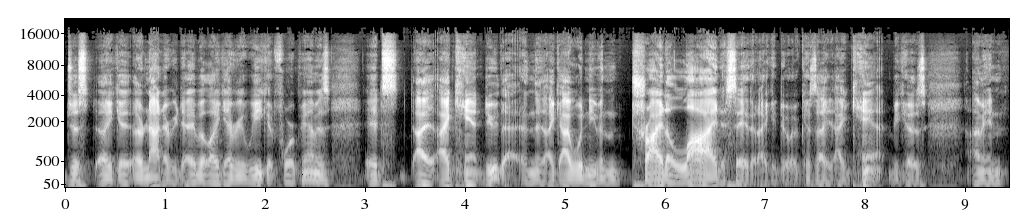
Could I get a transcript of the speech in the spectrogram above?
just like, uh, or not every day, but like every week at 4 p.m. is it's I, I can't do that, and like I wouldn't even try to lie to say that I could do it because I, I can't because I mean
